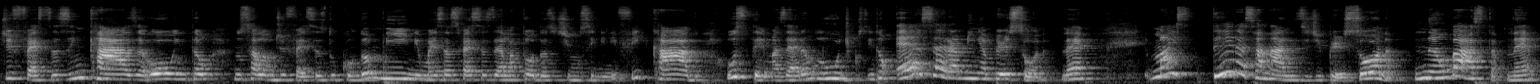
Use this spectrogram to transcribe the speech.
de festas em casa, ou então no salão de festas do condomínio, mas as festas dela todas tinham significado, os temas eram lúdicos. Então, essa era a minha persona, né? Mas ter essa análise de persona não basta, né?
